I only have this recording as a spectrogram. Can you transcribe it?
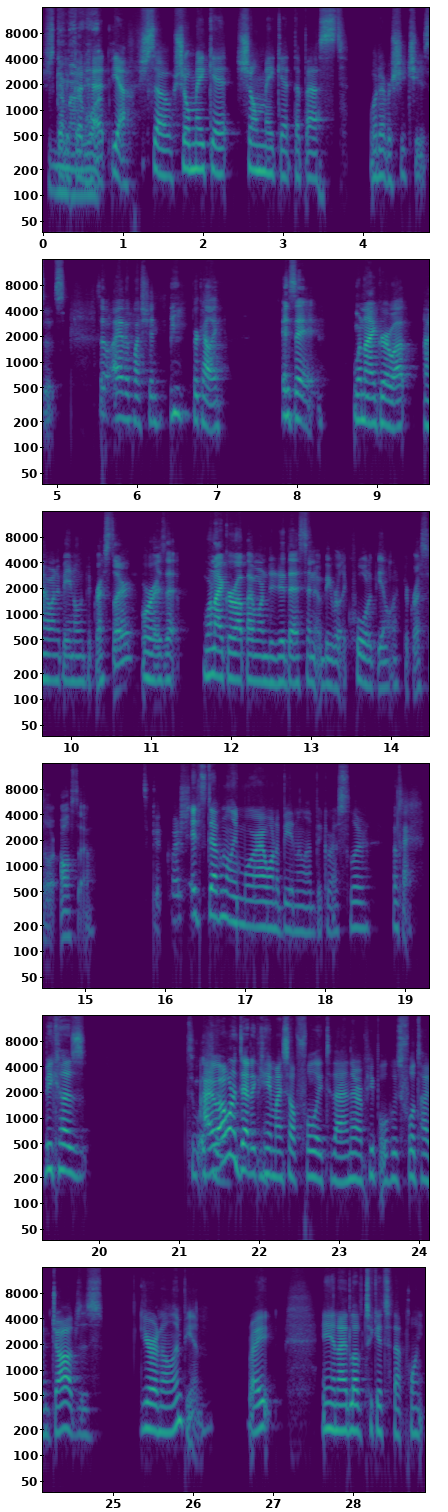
She's No got a good what. head. Yeah. So she'll make it she'll make it the best, whatever she chooses. So I have a question for Kelly. Is it when I grow up, I want to be an Olympic wrestler, or is it when I grow up, I wanted to do this, and it would be really cool to be an Olympic wrestler also? It's a good question. it's definitely more. I want to be an Olympic wrestler Okay. because So I, your- I want to dedicate myself fully to that. And there are people whose full time jobs is you're an Olympian, right? And I'd love to get to that point.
